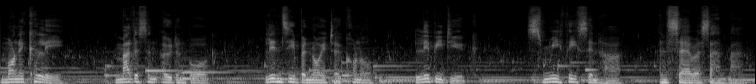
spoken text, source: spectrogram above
Monica Lee, Madison Odenborg, Lindsay Benoit O'Connell, Libby Duke, Smriti Sinha, and Sarah Sandman.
